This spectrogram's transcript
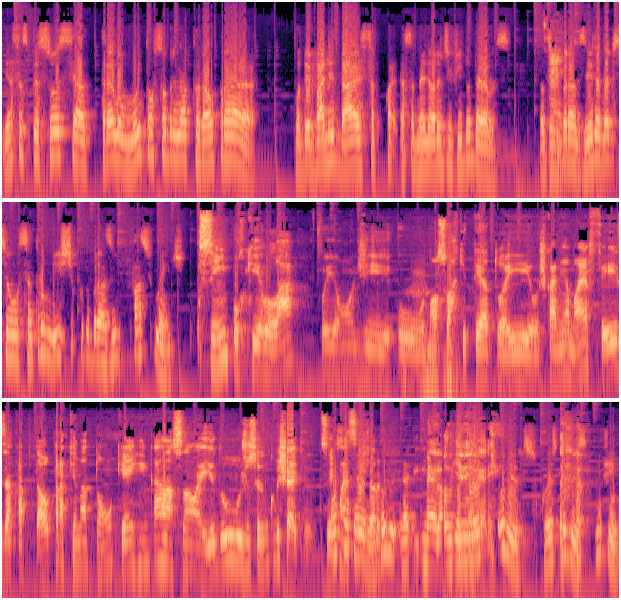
E essas pessoas se atrelam muito ao sobrenatural para poder validar essa, essa melhora de vida delas. Tanto Sim. que Brasília deve ser o centro místico do Brasil facilmente. Sim, porque lá foi onde o nosso arquiteto aí, Oscar Niemeyer, fez a capital para Kenaton, que é a reencarnação aí do Juscelino Kubitschek. Você Com conhece certeza, tudo, é, melhor do que ninguém. Conheço tudo isso, conheço tudo isso. Enfim,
